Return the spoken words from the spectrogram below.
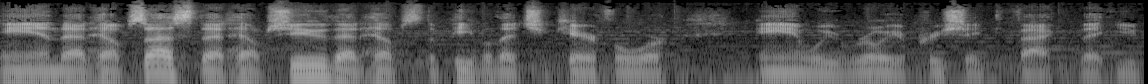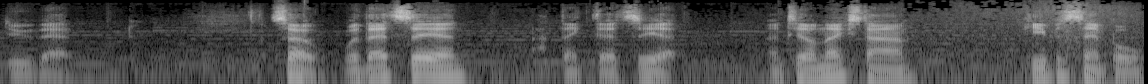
And that helps us, that helps you, that helps the people that you care for. And we really appreciate the fact that you do that. So, with that said, think that's it. Until next time, keep it simple,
